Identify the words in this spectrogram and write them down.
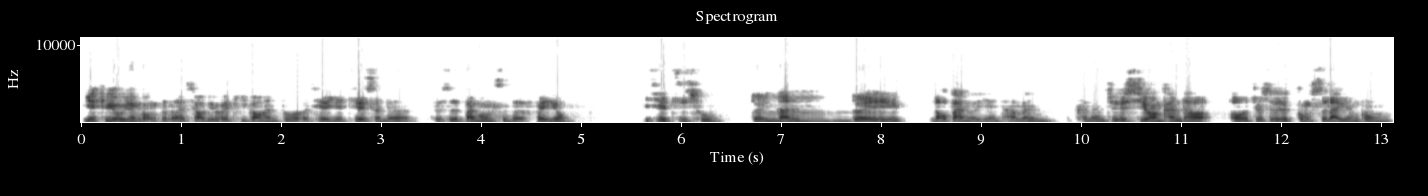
也许有员工真的效率会提高很多，而且也节省了就是办公室的费用一些支出。对，嗯、但对老板而言，他们可能就是希望看到哦，就是公司来员工。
